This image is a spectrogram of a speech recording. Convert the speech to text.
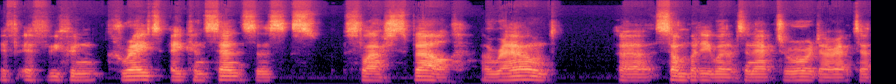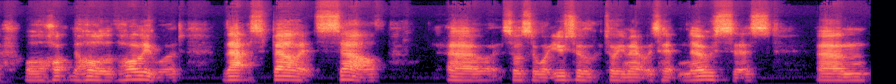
if if you can create a consensus slash spell around uh, somebody whether it's an actor or a director or ho- the whole of hollywood that spell itself uh, it's also what you were talking about with hypnosis um,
